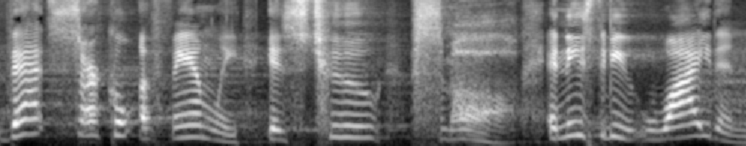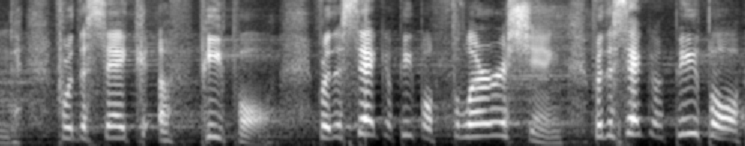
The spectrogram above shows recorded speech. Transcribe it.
that circle of family is too small. It needs to be widened for the sake of people, for the sake of people flourishing, for the sake of people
